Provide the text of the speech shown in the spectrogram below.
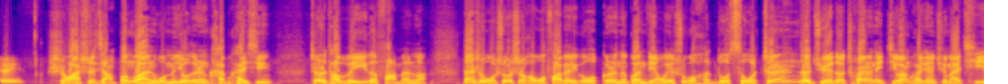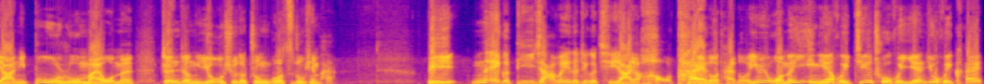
对，实话实讲，甭管我们有的人开不开心，这是他唯一的法门了。但是我说实话，我发表一个我个人的观点，我也说过很多次，我真的觉得揣着那几万块钱去买起亚，你不如买我们真正优秀的中国自主品牌，比那个低价位的这个起亚要好太多太多。因为我们一年会接触、会研究、会开，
